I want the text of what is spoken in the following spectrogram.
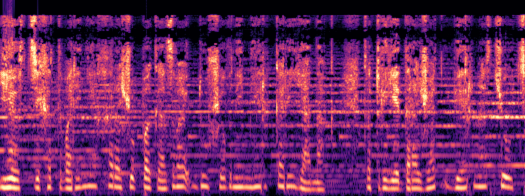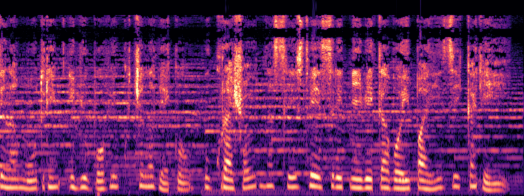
Ее стихотворения хорошо показывают душевный мир кореянок, которые дорожат верностью, целомудрием и любовью к человеку, украшают наследствие средневековой поэзии Кореи.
